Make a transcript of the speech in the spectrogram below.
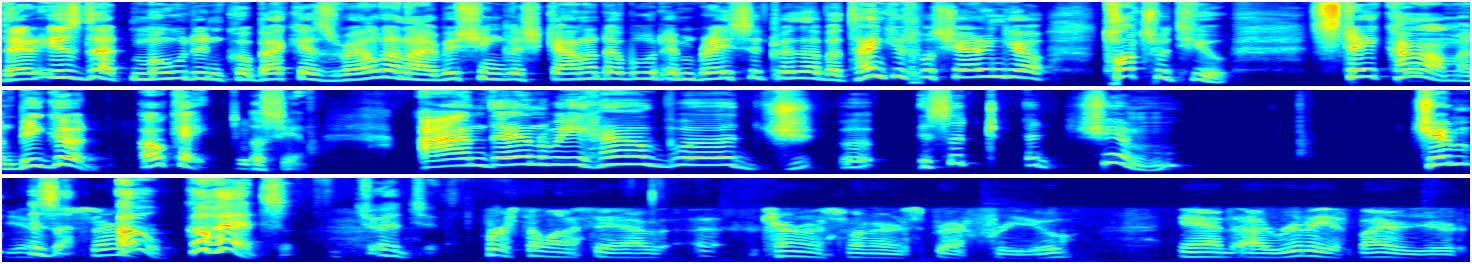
there is that mode in Quebec as well, and I wish English Canada would embrace it with her. But thank you for sharing your thoughts with you. Stay calm and be good. Okay, Lucien. And then we have, uh, J- uh, is it uh, Jim? Jim Yes, is. sir. Oh, go ahead. Go ahead, First, I want to say I have a tremendous amount of respect for you, and I really admire your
